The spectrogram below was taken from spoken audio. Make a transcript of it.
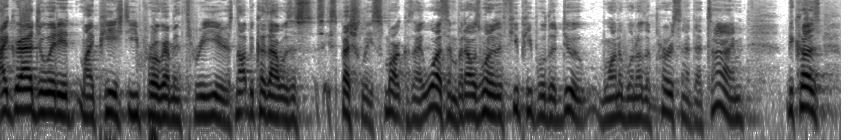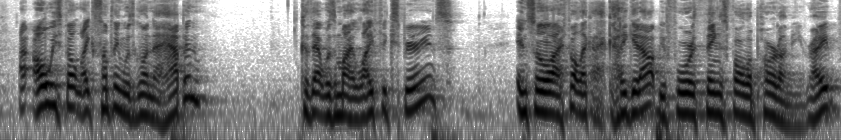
I graduated my PhD program in three years, not because I was especially smart, because I wasn't, but I was one of the few people to do, it, one of one other person at that time, because I always felt like something was going to happen, because that was my life experience. And so I felt like I got to get out before things fall apart on me, right?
